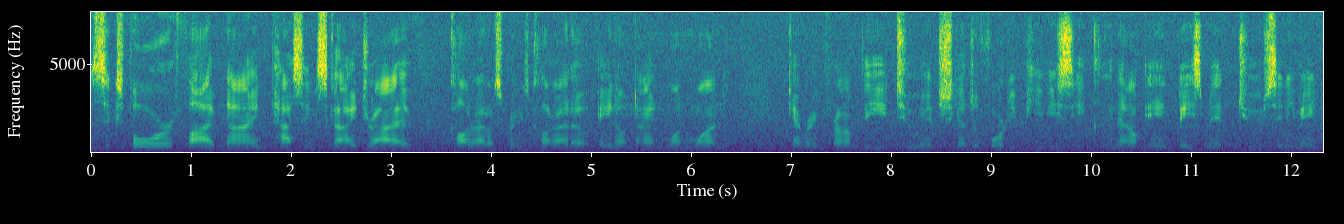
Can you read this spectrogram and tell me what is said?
6459 Passing Sky Drive, Colorado Springs, Colorado 80911. Cameron from the 2 inch Schedule 40 PVC cleanout in basement to city main.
